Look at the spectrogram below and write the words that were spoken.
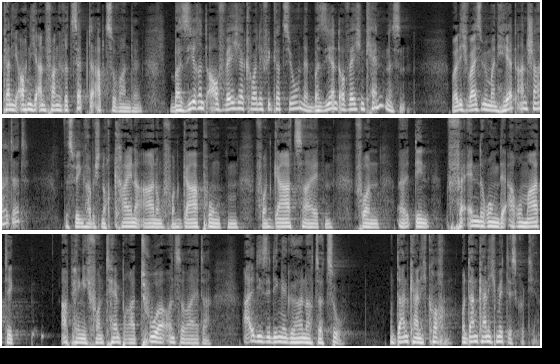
kann ich auch nicht anfangen, Rezepte abzuwandeln. Basierend auf welcher Qualifikation denn? Basierend auf welchen Kenntnissen? Weil ich weiß, wie man Herd anschaltet. Deswegen habe ich noch keine Ahnung von Garpunkten, von Garzeiten, von äh, den Veränderungen der Aromatik abhängig von Temperatur und so weiter. All diese Dinge gehören noch dazu. Und dann kann ich kochen und dann kann ich mitdiskutieren.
